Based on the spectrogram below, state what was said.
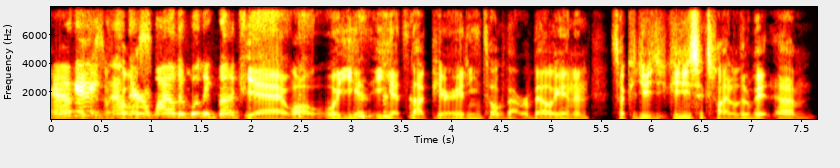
Uh, okay, well, course, they're a wild and woolly bunch. Yeah, well, well, you get you get to that period and you talk about rebellion, and so could you could you just explain a little bit um,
